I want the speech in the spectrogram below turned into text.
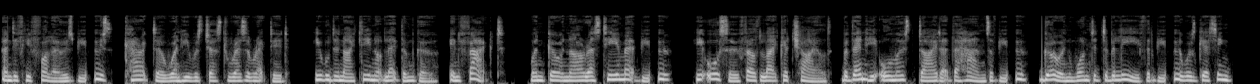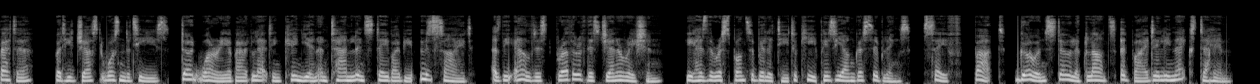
and if he follows Bu's character when he was just resurrected, he will definitely not let them go. In fact, when Gohan RST met Bu, he also felt like a child. But then he almost died at the hands of Bu. Gohan wanted to believe that Bu was getting better, but he just wasn't at ease. Don't worry about letting Kinyan and Tanlin stay by Bu's side. As the eldest brother of this generation, he has the responsibility to keep his younger siblings safe. But Gohan stole a glance at Vidili next to him.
